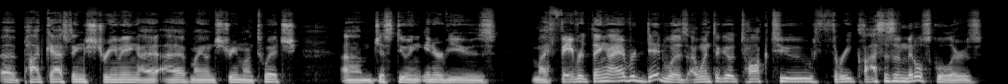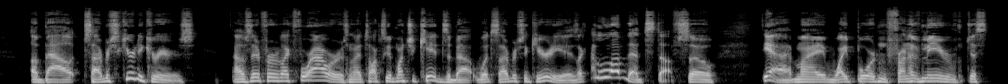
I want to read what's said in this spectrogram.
uh, podcasting, streaming. I, I, have my own stream on Twitch. Um, just doing interviews. My favorite thing I ever did was I went to go talk to three classes of middle schoolers about cybersecurity careers. I was there for like four hours and I talked to a bunch of kids about what cybersecurity is. Like, I love that stuff. So, yeah, my whiteboard in front of me, or just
